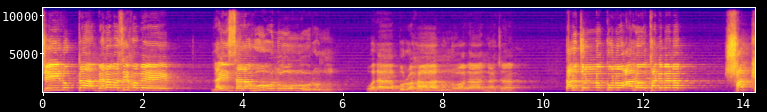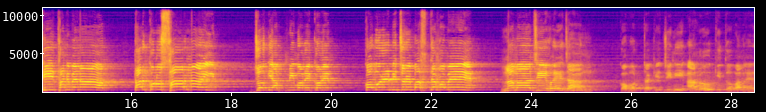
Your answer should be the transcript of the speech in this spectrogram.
যেই লোকটা বেনামাজি হবে, লাইসা লাহু নূরুন ওয়ালা বুরহানুন ওয়ালা নাজাব। তার জন্য কোনো আলো থাকবে না, সাক্ষী থাকবে না, তার কোনো সার নাই। যদি আপনি মনে করেন কবরের ভিতরে বাঁচতে হবে, নামাজি হয়ে যান, কবরটাকে যিনি আলোকিত বানায়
